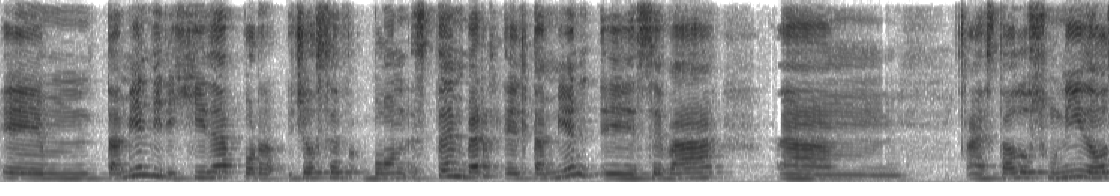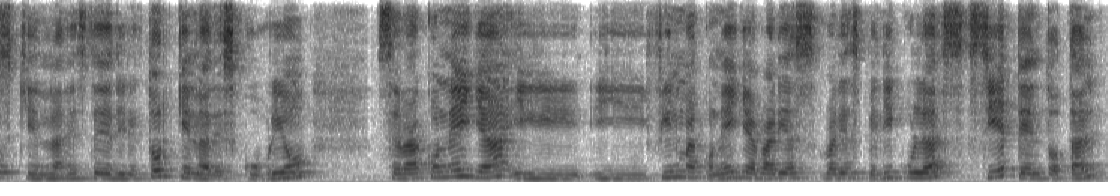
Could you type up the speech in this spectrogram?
Em, también dirigida por Joseph von Stenberg. Él también eh, se va a Estados Unidos, quien este director, quien la descubrió, se va con ella y, filma con ella varias, varias películas, siete en total.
